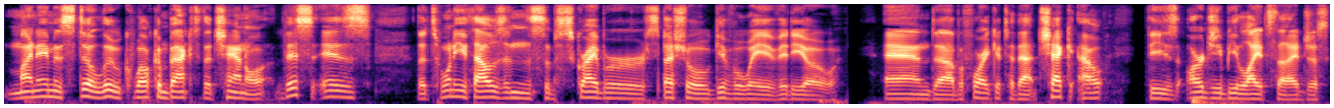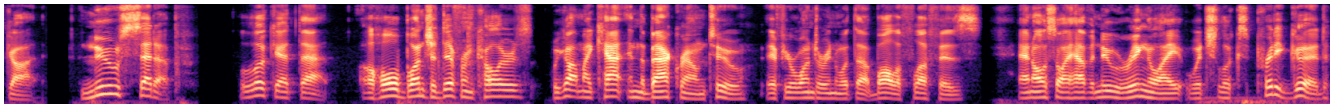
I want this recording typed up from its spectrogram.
my name is still Luke. Welcome back to the channel. This is the 20,000 subscriber special giveaway video. And uh, before I get to that, check out these RGB lights that I just got. New setup. Look at that. A whole bunch of different colors. We got my cat in the background too, if you're wondering what that ball of fluff is. And also I have a new ring light which looks pretty good,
